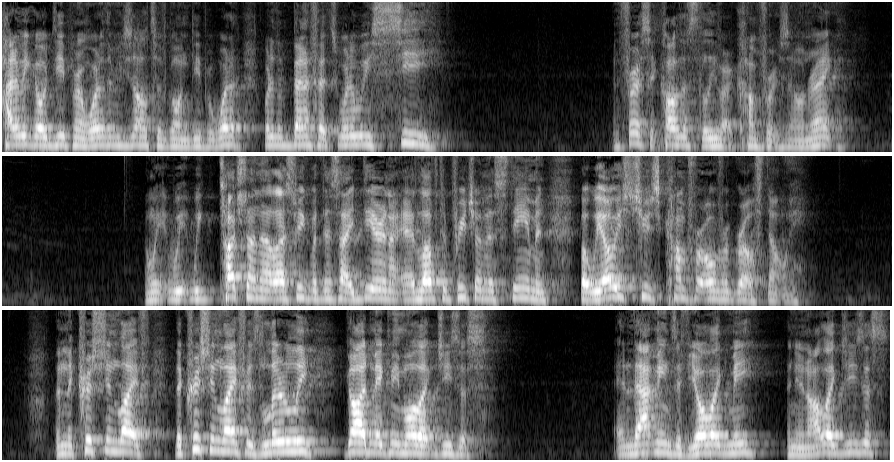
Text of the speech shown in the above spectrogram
How do we go deeper? And what are the results of going deeper? What are, what are the benefits? What do we see? And first, it calls us to leave our comfort zone, right? And we, we, we, touched on that last week with this idea, and I, I love to preach on this theme, and, but we always choose comfort over growth, don't we? And the Christian life, the Christian life is literally God make me more like Jesus. And that means if you're like me and you're not like Jesus,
